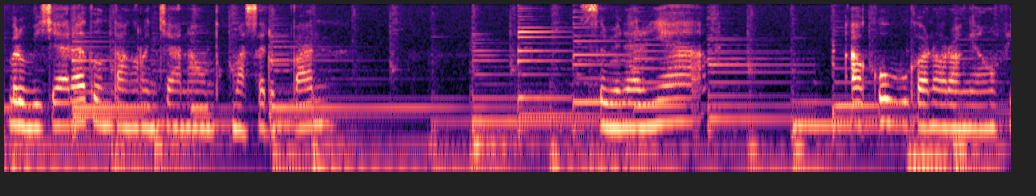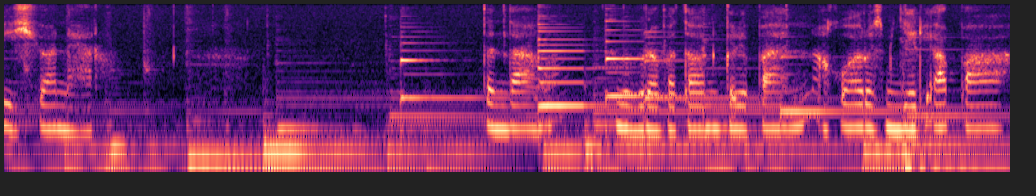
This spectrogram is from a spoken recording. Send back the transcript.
Berbicara tentang rencana untuk masa depan, sebenarnya aku bukan orang yang visioner tentang beberapa tahun ke depan aku harus menjadi apa,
